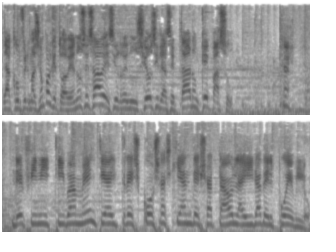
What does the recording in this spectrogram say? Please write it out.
la confirmación porque todavía no se sabe si renunció, si le aceptaron, qué pasó. Definitivamente hay tres cosas que han desatado la ira del pueblo.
